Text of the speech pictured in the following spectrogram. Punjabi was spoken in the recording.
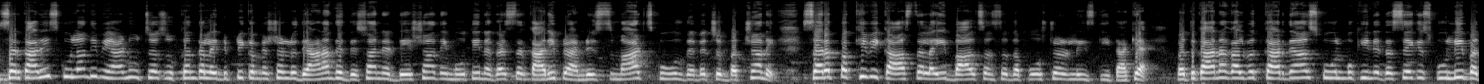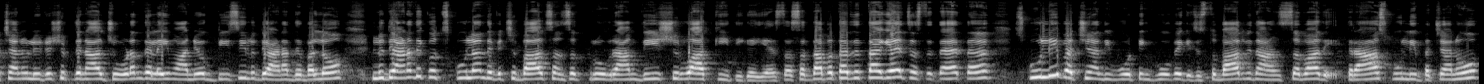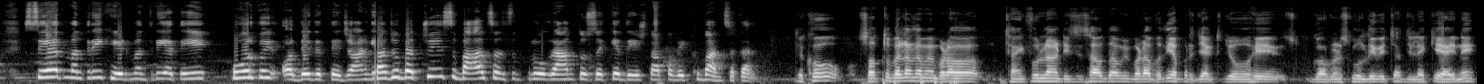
ਸਰਕਾਰੀ ਸਕੂਲਾਂ ਦੀ ਮਿਆਰ ਨੂੰ ਉੱਚਾ ਚੁੱਕਣ ਦੇ ਲਈ ਡਿਪਟੀ ਕਮਿਸ਼ਨਰ ਲੁਧਿਆਣਾ ਦੇ ਦਿਸ਼ਾ ਨਿਰਦੇਸ਼ਾਂ ਦੇ ਮੋਤੀ ਨਗਰ ਸਰਕਾਰੀ ਪ੍ਰਾਇਮਰੀ ਸਮਾਰਟ ਸਕੂਲ ਦੇ ਵਿੱਚ ਬੱਚਿਆਂ ਦੇ ਸਰਬਪੱਖੀ ਵਿਕਾਸ ਦੇ ਲਈ ਬਾਲ ਸੰਸਦ ਦਾ ਪੋਸਟਰ ਰਿਲੀਜ਼ ਕੀਤਾ ਗਿਆ ਹੈ। ਨਾਲ ਗੱਲਬਾਤ ਕਰਦਿਆਂ ਸਕੂਲ ਮੁਖੀ ਨੇ ਦੱਸਿਆ ਕਿ ਸਕੂਲੀ ਬੱਚਿਆਂ ਨੂੰ ਲੀਡਰਸ਼ਿਪ ਦੇ ਨਾਲ ਜੋੜਨ ਦੇ ਲਈ ਮਾਨਯੋਗ ਡੀਸੀ ਲੁਧਿਆਣਾ ਦੇ ਵੱਲੋਂ ਲੁਧਿਆਣਾ ਦੇ ਕੁਝ ਸਕੂਲਾਂ ਦੇ ਵਿੱਚ ਬਾਲ ਸੰਸਦ ਪ੍ਰੋਗਰਾਮ ਦੀ ਸ਼ੁਰੂਆਤ ਕੀਤੀ ਗਈ ਹੈ ਇਸ ਦਾ ਸੱਦਾ ਪੱਤਰ ਦਿੱਤਾ ਗਿਆ ਜਿਸ ਦੇ ਤਹਿਤ ਸਕੂਲੀ ਬੱਚਿਆਂ ਦੀ VOTING ਹੋਵੇਗੀ, ਜਿਸ ਤੋਂ ਬਾਅਦ ਵਿਧਾਨ ਸਭਾ ਦੇ ਤਰ੍ਹਾਂ ਸਕੂਲੀ ਬੱਚਿਆਂ ਨੂੰ ਸਿਹਤ ਮੰਤਰੀ, ਖੇਡ ਮੰਤਰੀ ਅਤੇ ਹੋਰ ਕੋਈ ਅਹੁਦੇ ਦਿੱਤੇ ਜਾਣਗੇ ਤਾਂ ਜੋ ਬੱਚੇ ਇਸ ਬਾਲ ਸੰਸਦ ਪ੍ਰੋਗਰਾਮ ਤੋਂ ਸਿੱਖ ਕੇ ਦੇਸ਼ ਦਾ ਭਵਿੱਖ ਬਣ ਸਕਣ। ਦੇਖੋ, ਸਭ ਤੋਂ ਪਹਿਲਾਂ ਤਾਂ ਮੈਂ ਬੜਾ ਥੈਂਕਫੁਲ ਹਾਂ ਡੀਸੀ ਸਾਹਿਬ ਦਾ ਵੀ ਬੜਾ ਵਧੀਆ ਪ੍ਰੋਜੈਕਟ ਜੋ ਇਹ ਗਵਰਨਮੈਂਟ ਸਕੂਲ ਦੇ ਵਿੱਚ ਅੱਜ ਲੈ ਕੇ ਆਏ ਨੇ।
